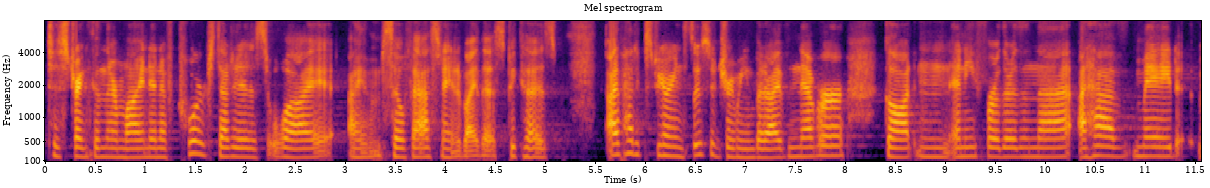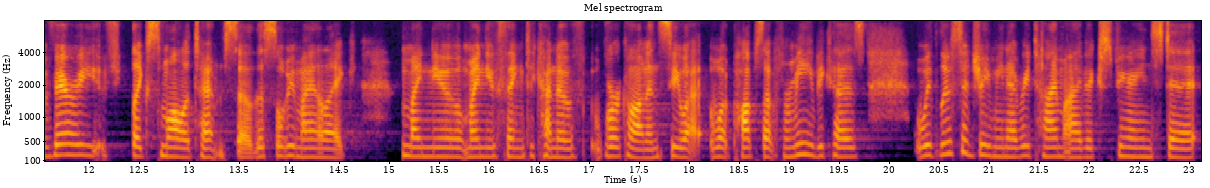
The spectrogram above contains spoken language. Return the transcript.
to strengthen their mind and of course that is why i'm so fascinated by this because I've had experience lucid dreaming, but I've never gotten any further than that. I have made very like small attempts, so this will be my like my new my new thing to kind of work on and see what what pops up for me because with lucid dreaming every time I've experienced it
